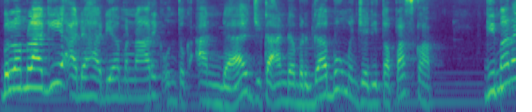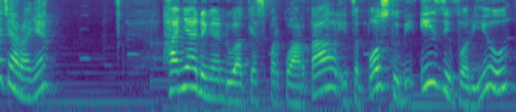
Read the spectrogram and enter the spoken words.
Belum lagi ada hadiah menarik untuk Anda jika Anda bergabung menjadi Topaz Club. Gimana caranya? Hanya dengan dua case per kuartal, it's supposed to be easy for you.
